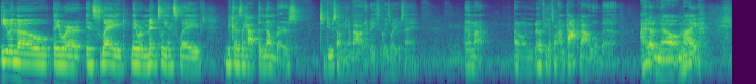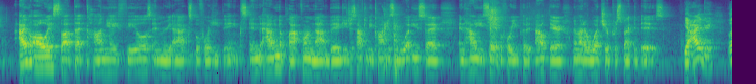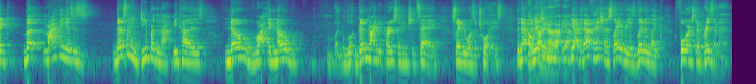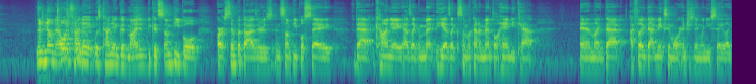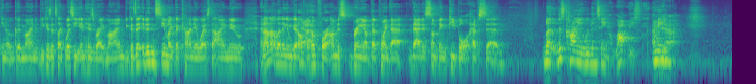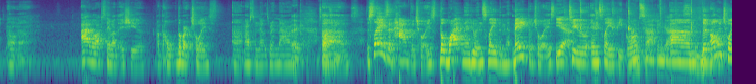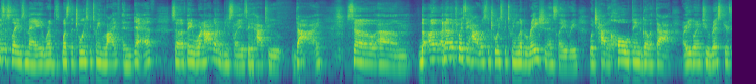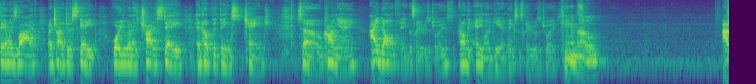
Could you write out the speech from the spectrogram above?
even though they were enslaved, they were mentally enslaved because they had the numbers to do something about it. Basically, is what he was saying. And I'm not. I don't know if you guys want to unpack that a little bit. I don't know. My I've always thought that Kanye feels and reacts before he thinks. And having a platform that big, you just have to be conscious of what you say and how you say it before you put it out there, no matter what your perspective is. Yeah, I agree. Like, but my thing is, is there's something deeper than that because no like no like good-minded person should say slavery was a choice. The definition. Oh, we already know that, yeah. Yeah, the definition of slavery is literally like forced imprisonment. There's no now choice. in kanye was kanye good-minded because some people are sympathizers and some people say that kanye has like me- he has like some kind of mental handicap and like that i feel like that makes it more interesting when you say like you know good-minded because it's like was he in his right mind because it, it didn't seem like the kanye west that i knew and i'm not letting him get off the hook for it i'm just bringing up that point that that is something people have said But this Kanye we've been seeing a lot recently. I mean, Yeah. I don't know. I have a lot to say about the issue, about the whole the word choice. Um, I have some notes written down. Okay. Um, the slaves didn't have the choice. The white men who enslaved them made the choice Yeah. to enslave people. I'm snapping, guys. Um, the only choice the slaves made was, was the choice between life and death. So if they were not going to be slaves, they had to die. So um, the uh, another choice they had was the choice between liberation and slavery, which had a whole thing to go with that. Are you going to risk your family's life by trying to escape, or you're you going to try to stay and hope that things change? So Kanye, I don't think that slavery was a choice. I don't think anyone here thinks that slavery was a choice. Canceled. I,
